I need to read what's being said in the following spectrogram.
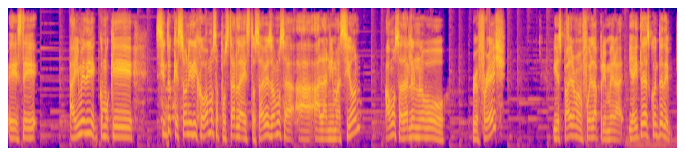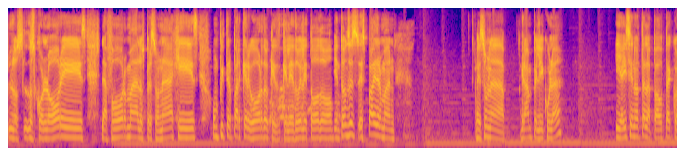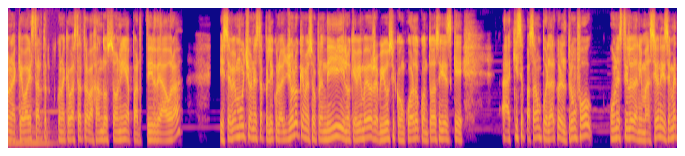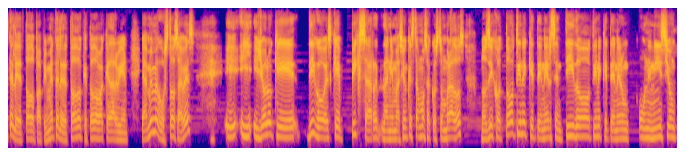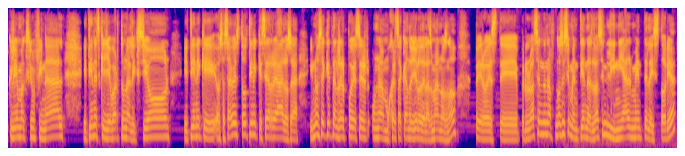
Este, ahí me di como que siento que Sony dijo, vamos a apostarle a esto, ¿sabes? Vamos a, a, la animación, vamos a darle un nuevo refresh. Y Spider-Man fue la primera. Y ahí te das cuenta de los, los, colores, la forma, los personajes, un Peter Parker gordo que, que le duele todo. Y entonces Spider-Man es una gran película y ahí se nota la pauta con la que va a estar con la que va a estar trabajando Sony a partir de ahora. Y se ve mucho en esta película. Yo lo que me sorprendí y lo que vi en varios reviews y concuerdo con todas ellas es que aquí se pasaron por el arco del triunfo un estilo de animación y dice, métele de todo, papi, métele de todo, que todo va a quedar bien. Y a mí me gustó, ¿sabes? Y, yo lo que digo es que Pixar, la animación que estamos acostumbrados, nos dijo, todo tiene que tener sentido, tiene que tener un, inicio, un clímax y un final, y tienes que llevarte una lección, y tiene que, o sea, ¿sabes? Todo tiene que ser real, o sea, y no sé qué tan real puede ser una mujer sacando hielo de las manos, ¿no? Pero este, pero lo hacen de una, no sé si me entiendas, lo hacen linealmente la historia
